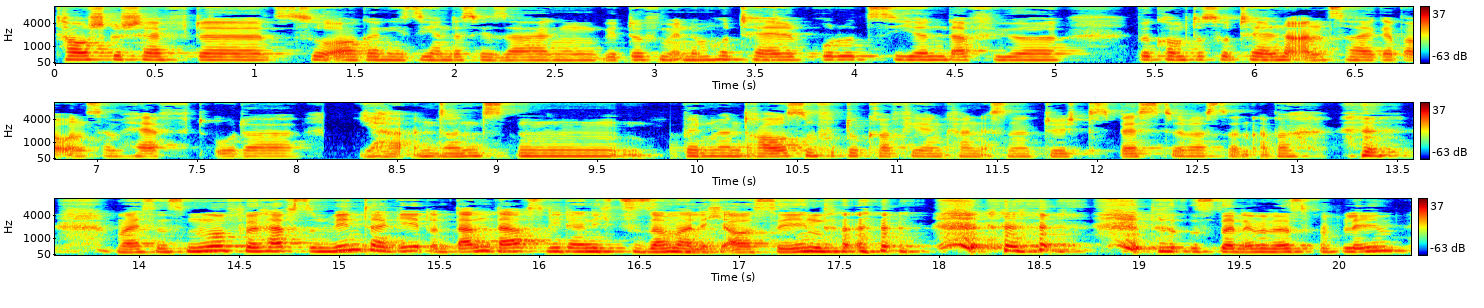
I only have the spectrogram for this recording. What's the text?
Tauschgeschäfte zu organisieren, dass wir sagen, wir dürfen in einem Hotel produzieren, dafür bekommt das Hotel eine Anzeige bei uns im Heft oder ja, ansonsten, wenn man draußen fotografieren kann, ist natürlich das Beste, was dann aber meistens nur für Herbst und Winter geht und dann darf es wieder nicht zu sommerlich aussehen. das ist dann immer das Problem.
